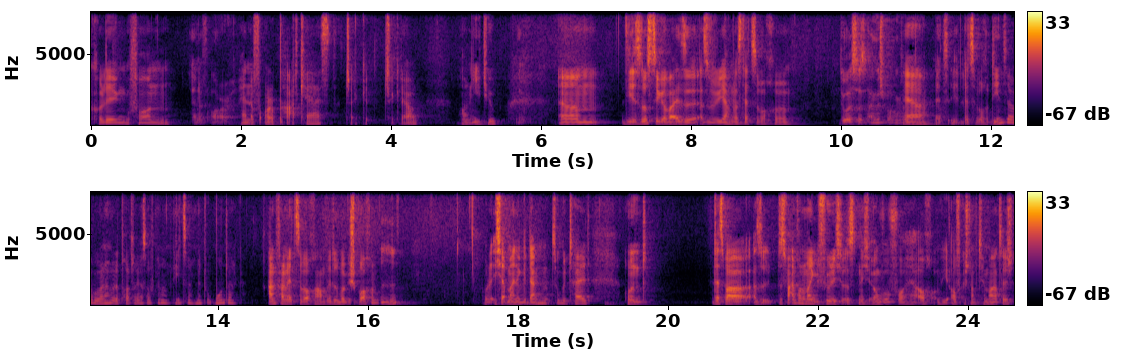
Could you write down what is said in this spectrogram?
Kollegen von NFR. NFR Podcast, check it, check it out on YouTube. Ähm, die ist lustigerweise, also wir haben das letzte Woche, Du hast das angesprochen. ja, letzte, letzte Woche Dienstag, wann haben wir den Podcast aufgenommen? Dienstag, Mittwoch, Montag? Anfang letzte Woche haben wir darüber gesprochen. Oder ich habe meine Gedanken dazu geteilt und das war, also das war einfach nur mein Gefühl, ich habe das nicht irgendwo vorher auch irgendwie aufgeschnappt thematisch.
